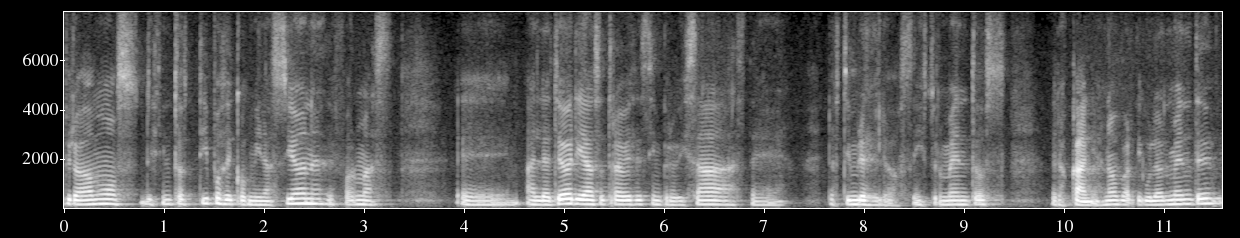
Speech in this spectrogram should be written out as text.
probamos distintos tipos de combinaciones, de formas eh, aleatorias, otras veces improvisadas, de los timbres de los instrumentos, de los caños, ¿no? Particularmente.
